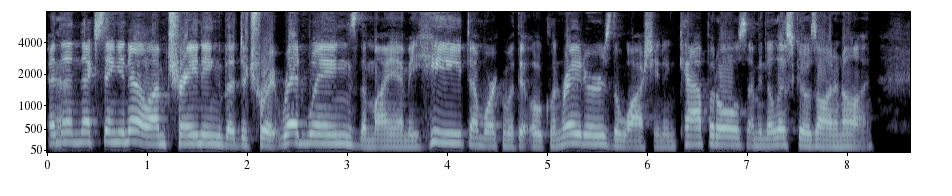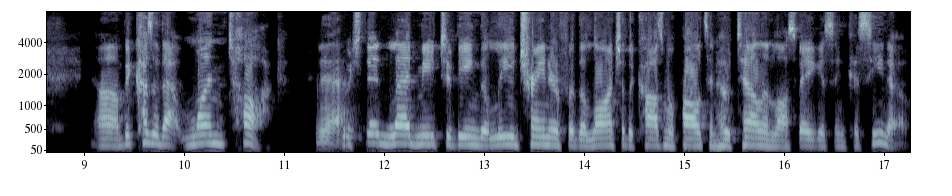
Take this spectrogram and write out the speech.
And Yeah. then next thing you know, I'm training the Detroit Red Wings, the Miami Heat. I'm working with the Oakland Raiders, the Washington Capitals. I mean, the list goes on and on. Uh, because of that one talk, Yeah. which then led me to being the lead trainer for the launch of the Cosmopolitan Hotel in Las Vegas and casino.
